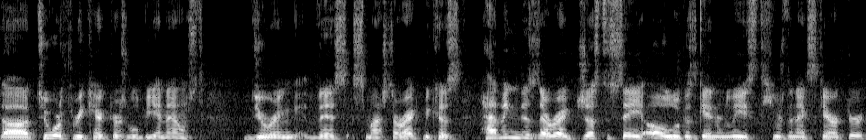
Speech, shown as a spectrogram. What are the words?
uh, two or three characters will be announced during this Smash Direct. Because having this Direct just to say, "Oh, Lucas getting released. Here's the next character,"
